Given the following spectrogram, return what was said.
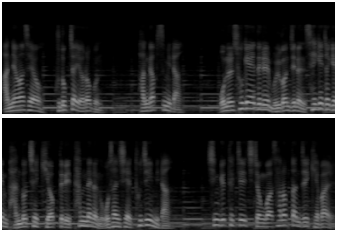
안녕하세요, 구독자 여러분. 반갑습니다. 오늘 소개해드릴 물건지는 세계적인 반도체 기업들이 탐내는 오산시의 토지입니다. 신규 택지 지정과 산업단지 개발,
